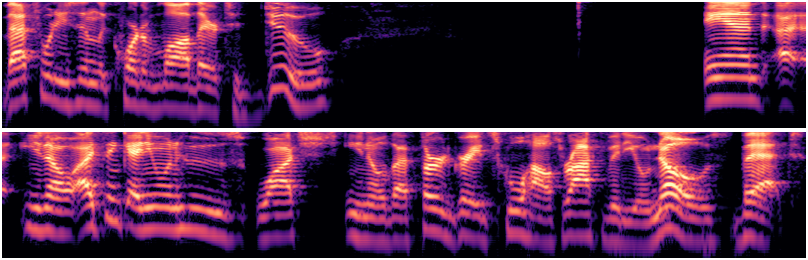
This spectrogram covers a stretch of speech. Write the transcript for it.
That's what he's in the court of law there to do. And, uh, you know, I think anyone who's watched, you know, that third grade schoolhouse rock video knows that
